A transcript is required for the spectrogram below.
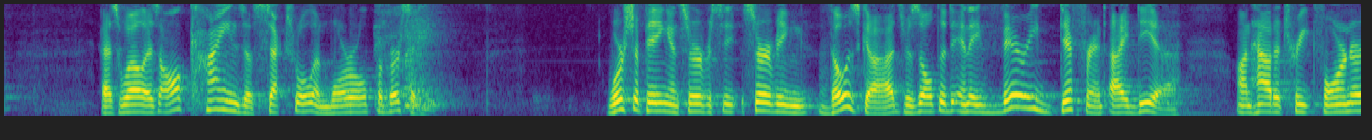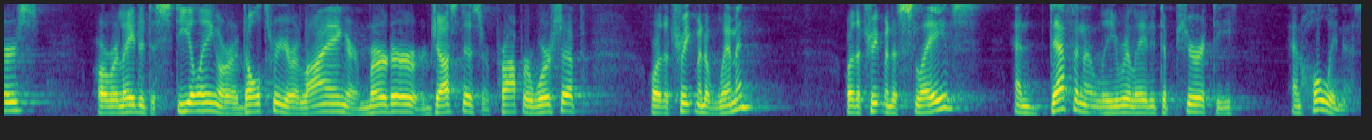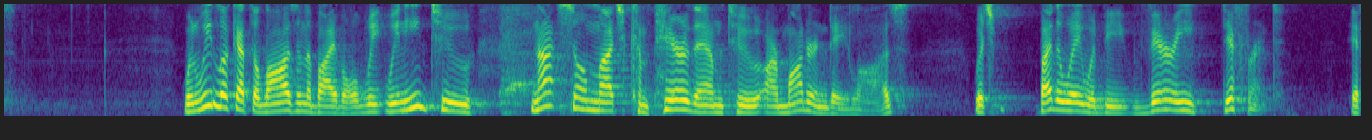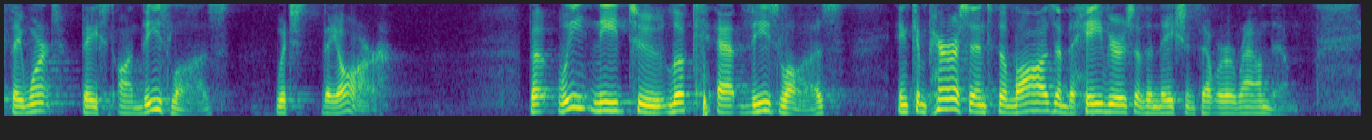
as well as all kinds of sexual and moral perversity. Worshipping and serving those gods resulted in a very different idea on how to treat foreigners or related to stealing or adultery or lying or murder or justice or proper worship or the treatment of women or the treatment of slaves and definitely related to purity and holiness. When we look at the laws in the Bible, we, we need to not so much compare them to our modern day laws, which, by the way, would be very different if they weren't based on these laws, which they are. But we need to look at these laws in comparison to the laws and behaviors of the nations that were around them.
